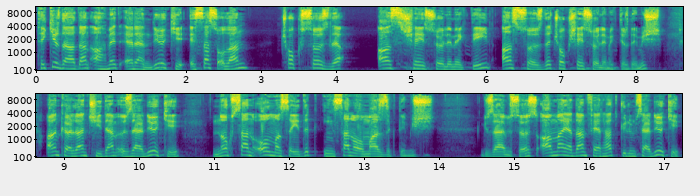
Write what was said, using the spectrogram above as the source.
Tekirdağ'dan Ahmet Eren diyor ki esas olan çok sözle az şey söylemek değil az sözle çok şey söylemektir demiş. Ankara'dan Çiğdem Özer diyor ki noksan olmasaydık insan olmazdık demiş. Güzel bir söz. Almanya'dan Ferhat Gülümser diyor ki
